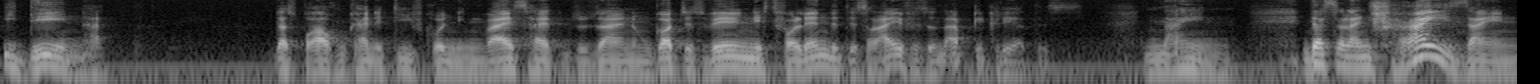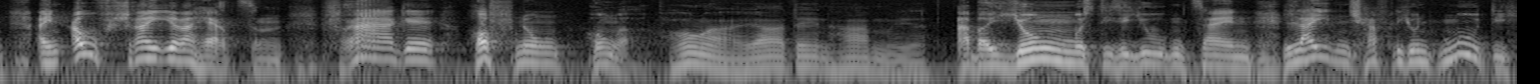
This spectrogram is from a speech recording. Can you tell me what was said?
Ideen hat. Das brauchen keine tiefgründigen Weisheiten zu sein, um Gottes Willen nichts Vollendetes, Reifes und Abgeklärtes. Nein, das soll ein Schrei sein, ein Aufschrei ihrer Herzen. Frage, Hoffnung, Hunger. Hunger, ja, den haben wir. Aber jung muss diese Jugend sein, leidenschaftlich und mutig,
